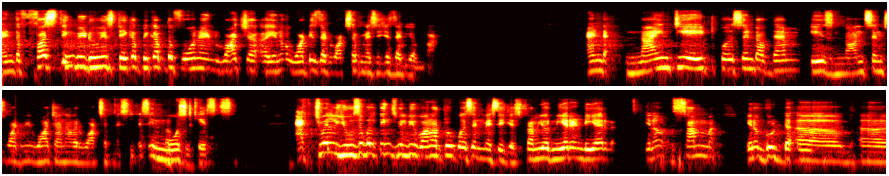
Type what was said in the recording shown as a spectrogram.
and the first thing we do is take a pick up the phone and watch, uh, you know, what is that WhatsApp messages that you have got? And 98% of them is nonsense what we watch on our whatsapp messages in most cases. Actual usable things will be one or two percent messages from your near and dear you know some you know good uh, uh,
